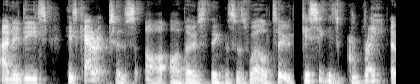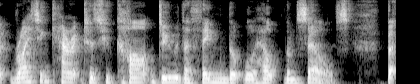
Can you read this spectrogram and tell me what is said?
And indeed his characters are, are those things as well too. Gissing is great at writing characters who can't do the thing that will help themselves but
